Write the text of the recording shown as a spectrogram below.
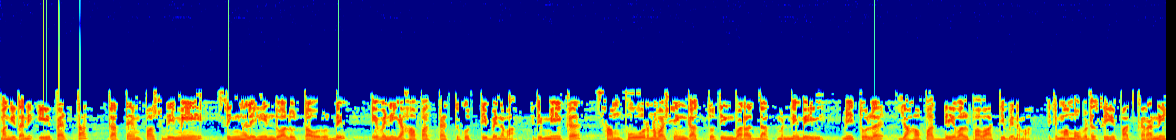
මං හිතන්නේ ඒ පැත්තත් ගත්තයින් පස්සේදී මේ සිංහල හින්දු අලුත් අවුරුද්දේ එවැනි යහපත් පැත්තකුත් තිබෙනවා. ඉතින් මේක සම්පූර්ණ වශයෙන් ගත්තොතින් වරද්දක්ම නෙමෙයි මේ තුළ යහපත් දේවල් පවා තිබෙනවා. ඉතින් මම ඔබට සිහිපත් කරන්නේ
